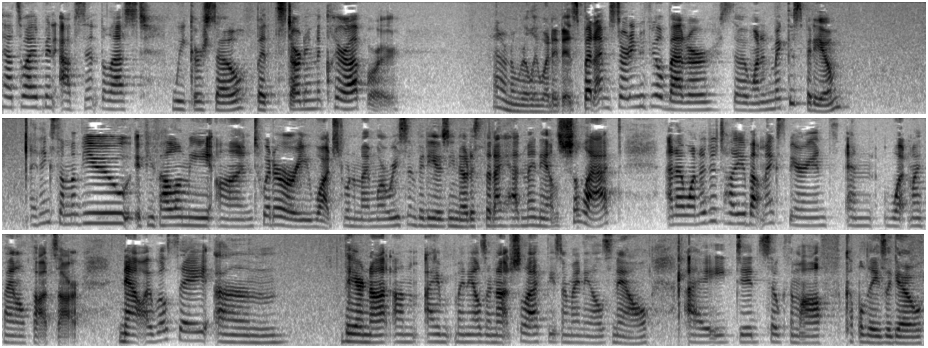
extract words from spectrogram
that's why I've been absent the last week or so, but starting to clear up, or I don't know really what it is, but I'm starting to feel better, so I wanted to make this video. I think some of you, if you follow me on Twitter or you watched one of my more recent videos, you noticed that I had my nails shellacked and I wanted to tell you about my experience and what my final thoughts are. Now, I will say um, they are not on, I, my nails are not shellac, these are my nails now. I did soak them off a couple days ago,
